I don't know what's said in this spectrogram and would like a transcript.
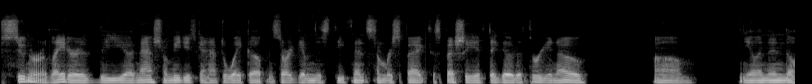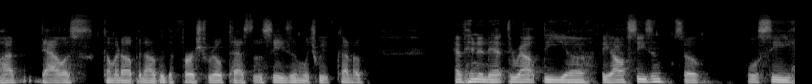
sooner or later, the uh, national media is going to have to wake up and start giving this defense some respect, especially if they go to three and zero. Oh. Um, you know, and then they'll have Dallas coming up, and that'll be the first real test of the season, which we've kind of have hinted at throughout the uh, the off season. So we'll see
